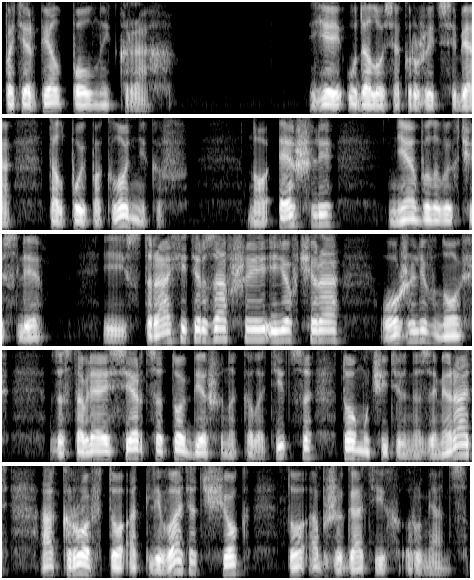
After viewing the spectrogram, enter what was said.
потерпел полный крах. Ей удалось окружить себя толпой поклонников, но Эшли не было в их числе, и страхи, терзавшие ее вчера, ожили вновь, заставляя сердце то бешено колотиться, то мучительно замирать, а кровь то отливать от щек, то обжигать их румянцем.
